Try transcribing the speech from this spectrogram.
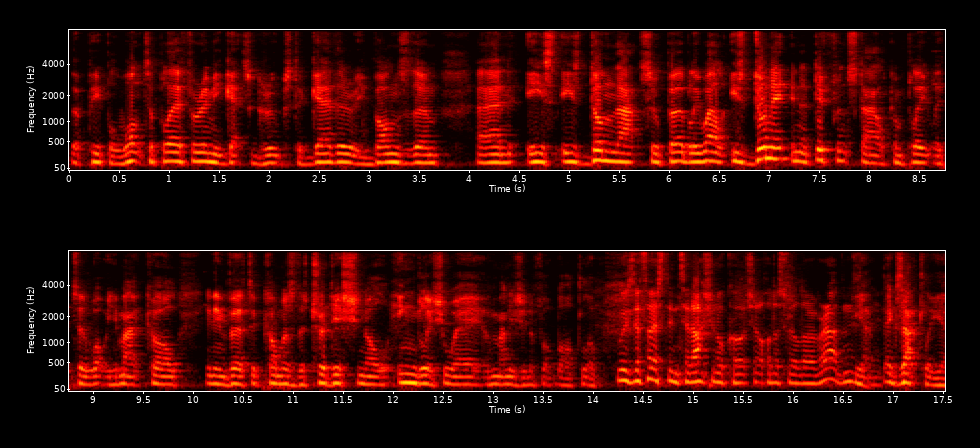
that people want to play for him. He gets groups together, he bonds them, and he's he's done that superbly well. He's done it in a different style completely to what you might call, in inverted commas, the traditional English way of managing a football club. Well, he's the first international coach that Huddersfield have ever had, isn't he? Yeah, he? exactly. Yeah.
